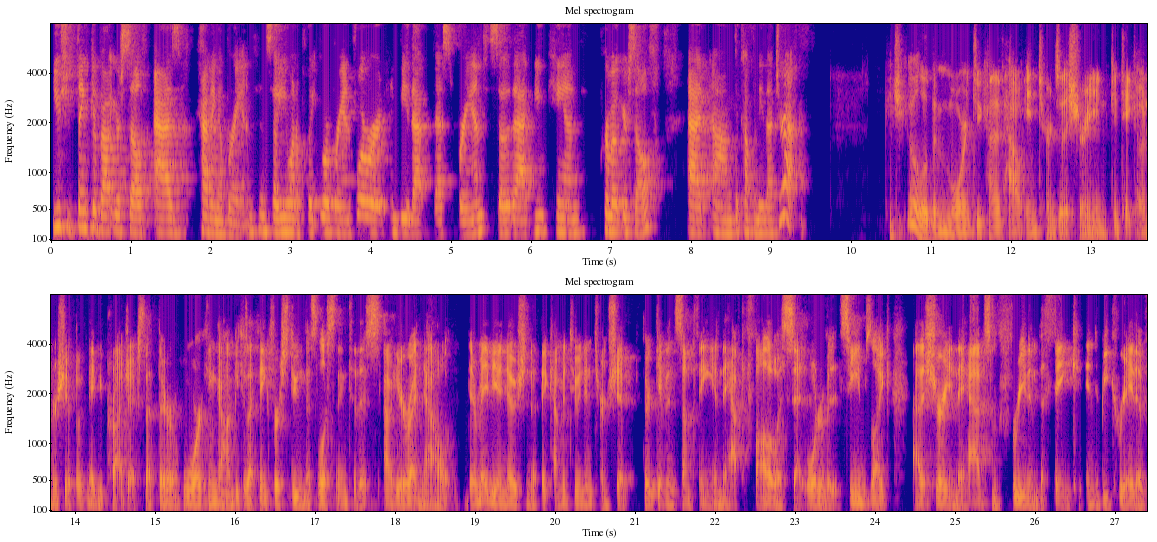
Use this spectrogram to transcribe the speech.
you should think about yourself as having a brand. And so you want to put your brand forward and be that best brand so that you can promote yourself at um, the company that you're at. Could you go a little bit more into kind of how interns at Asurion can take ownership of maybe projects that they're working on? Because I think for a student that's listening to this out here right now, there may be a notion that they come into an internship, they're given something and they have to follow a set order, but it seems like at Asurion they have some freedom to think and to be creative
